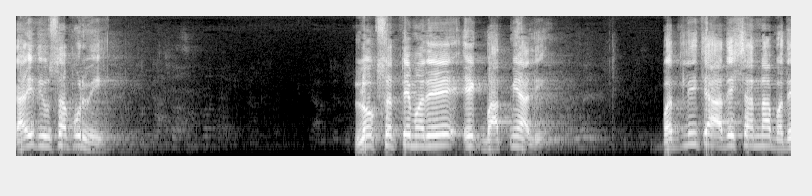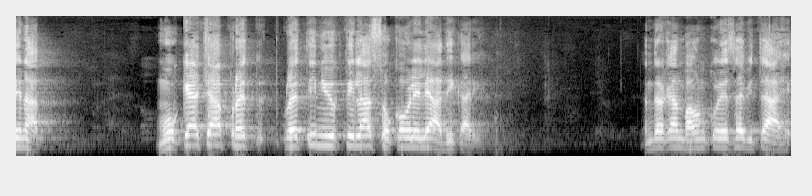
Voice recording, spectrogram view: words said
काही दिवसापूर्वी लोकसत्तेमध्ये एक बातमी आली. बदलीच्या आदेशांना बदेनात मोक्याच्या प्रत प्रतिनियुक्तीला सोकवलेले अधिकारी. चंद्रकांत बावनकुळे साहेब इथं आहे.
